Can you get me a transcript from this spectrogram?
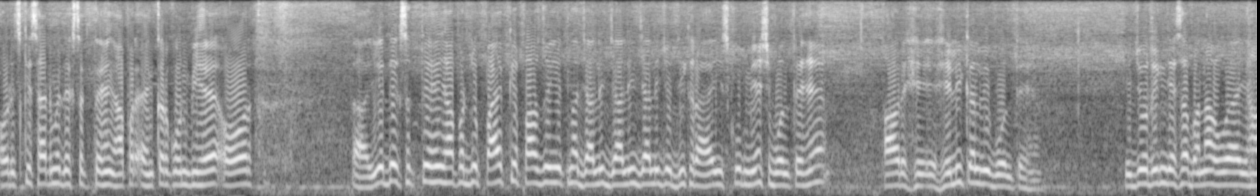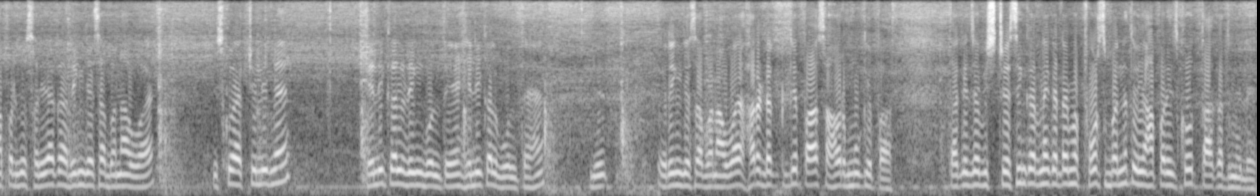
और इसके साइड में देख सकते हैं यहाँ पर एंकर कौन भी है और ये देख सकते हैं यहाँ पर जो पाइप के पास जो ये इतना जाली जाली जाली जो दिख रहा है इसको मेश बोलते हैं और हे, हेलिकल भी बोलते हैं। ये जो रिंग जैसा बना हुआ है यहाँ पर जो सरिया का रिंग जैसा बना हुआ है इसको एक्चुअली में हेलिकल रिंग बोलते हैं हेलिकल बोलते हैं। ये रिंग जैसा बना हुआ है, हर डक्ट के पास हर मुँह के पास। ताकि जब स्ट्रेसिंग करने के टाइम में फोर्स बने तो यहाँ पर इसको ताकत मिले।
